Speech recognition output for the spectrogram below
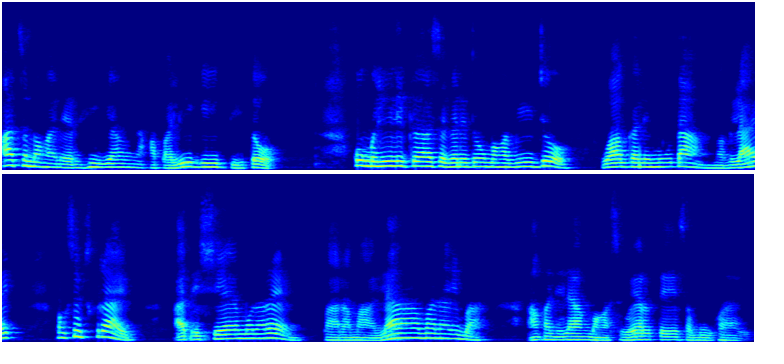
at sa mga enerhiyang nakapaligid dito. Kung mahilig ka sa ganitong mga video, huwag kalimutang mag-like, mag-subscribe at i-share mo na rin para malaman ng iba ang kanilang mga swerte sa buhay.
